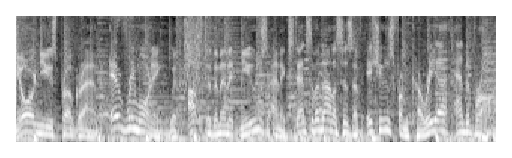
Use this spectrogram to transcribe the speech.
Your news program every morning with up to the minute news and extensive analysis of issues from Korea and abroad.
